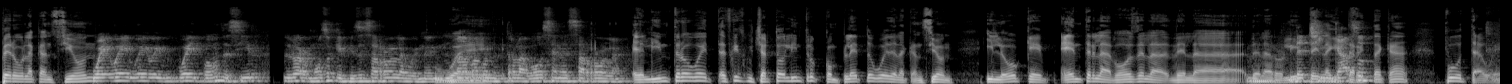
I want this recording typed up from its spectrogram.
pero la canción. Güey, güey, güey, güey, güey, podemos decir lo hermoso que empieza esa rola, güey. Nada más cuando entra la voz en esa rola. El intro, güey, es que escuchar todo el intro completo, güey, de la canción. Y luego que entre la voz de la, de la, de la rolita y la guitarrita acá. Puta, güey.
